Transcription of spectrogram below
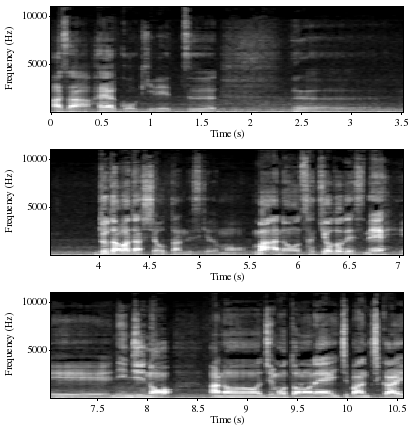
朝早く起きれず、うードタバタしておったんですけども、まあ、あの、先ほどですね、えー、人参の、あの地元のね、一番近い、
